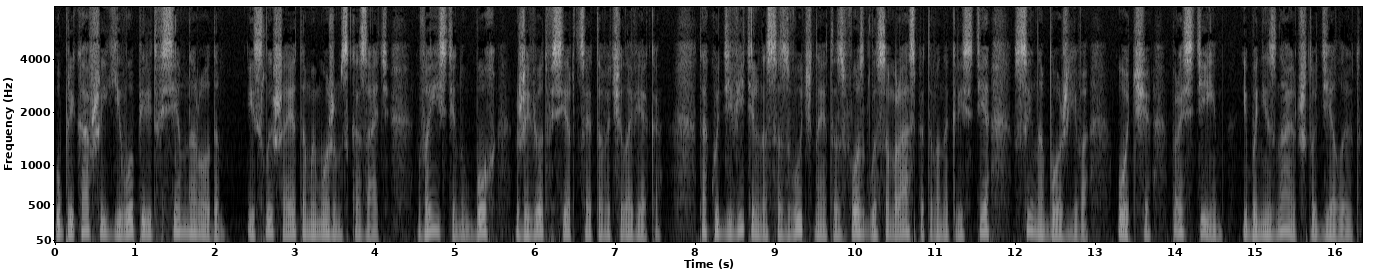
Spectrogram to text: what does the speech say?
упрекавшей его перед всем народом. И, слыша это, мы можем сказать, воистину Бог живет в сердце этого человека. Так удивительно созвучно это с возгласом распятого на кресте Сына Божьего «Отче, прости им, ибо не знают, что делают».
